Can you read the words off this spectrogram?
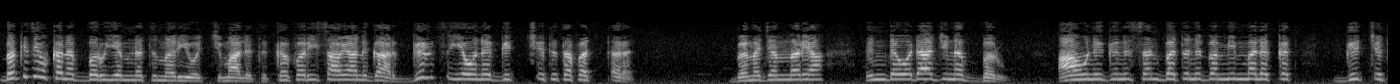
በጊዜው ከነበሩ የእምነት መሪዎች ማለት ከፈሪሳውያን ጋር ግልጽ የሆነ ግጭት ተፈጠረ። በመጀመሪያ እንደ ወዳጅ ነበሩ። አሁን ግን ሰንበትን በሚመለከት ግጭት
